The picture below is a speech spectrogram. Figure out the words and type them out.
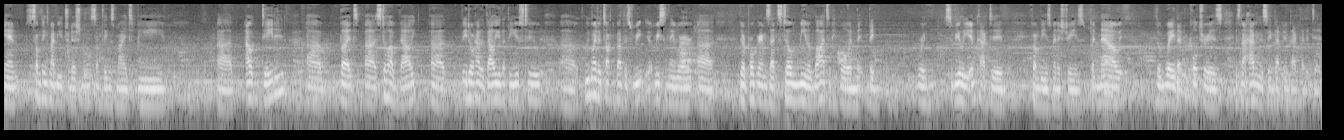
And some things might be traditional, some things might be uh, outdated, uh, but uh, still have value. They don't have the value that they used to. Uh, we might have talked about this re- recently, where uh, there are programs that still mean a lot to people, and they, they were severely impacted from these ministries. But now, the way that the culture is, is not having the same impact that it did.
